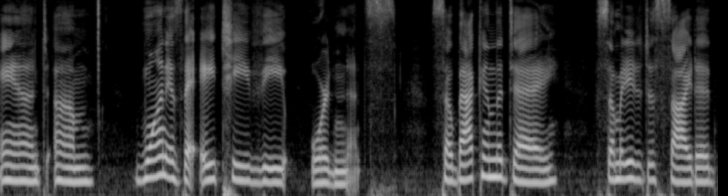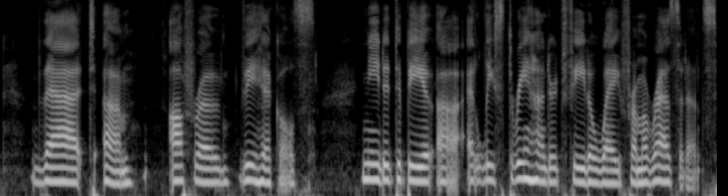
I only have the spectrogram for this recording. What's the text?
And um, one is the ATV ordinance. So back in the day, somebody decided that um, off road vehicles needed to be uh, at least 300 feet away from a residence.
